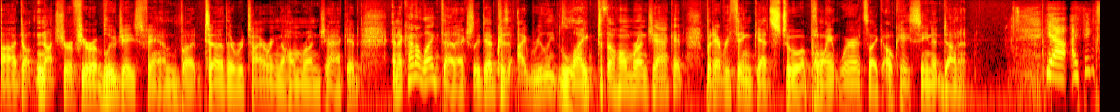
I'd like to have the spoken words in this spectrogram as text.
Uh, don't, not sure if you're a Blue Jays fan, but uh, they're retiring the home run jacket, and I kind of like that actually, Deb, because I really liked the home run jacket, but everything gets to a point where it's like, okay, seen it, done it. Yeah, I think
